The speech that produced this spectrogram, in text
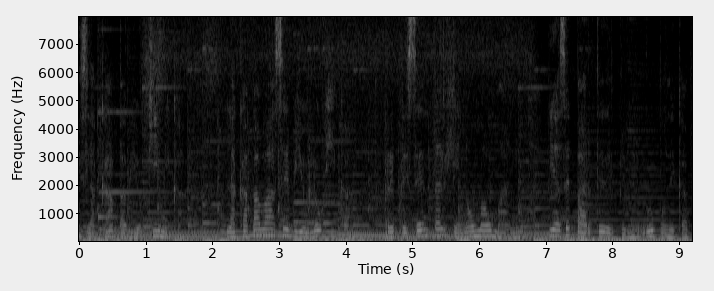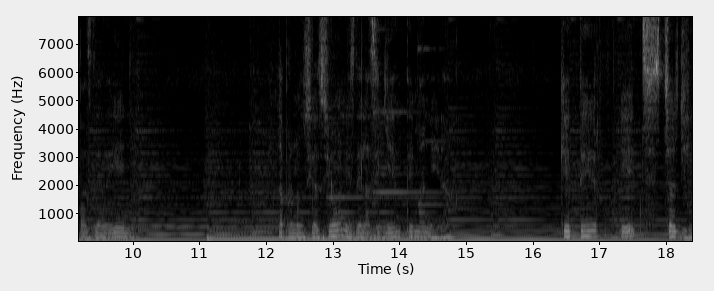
Es la capa bioquímica. La capa base biológica representa el genoma humano y hace parte del primer grupo de capas de ADN. La pronunciación es de la siguiente manera. Keter Etz Chajin.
